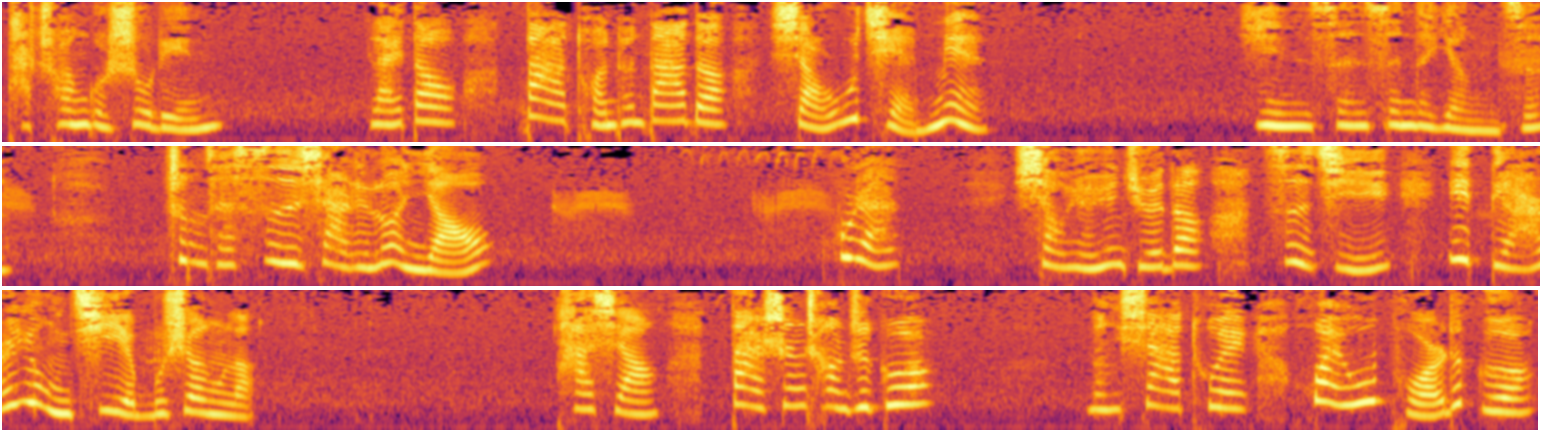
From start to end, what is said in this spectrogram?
他穿过树林，来到大团团搭的小屋前面。阴森森的影子正在四下里乱摇。忽然。小圆圆觉得自己一点儿勇气也不剩了。他想大声唱支歌，能吓退坏巫婆的歌。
